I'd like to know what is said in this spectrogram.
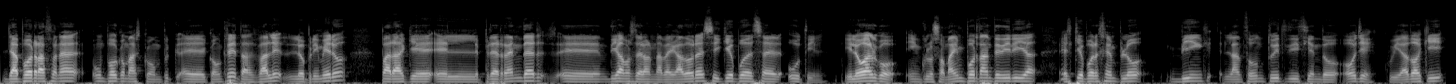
ya por razones un poco más eh, concretas, ¿vale? Lo primero, para que el pre-render eh, digamos de los navegadores sí que puede ser útil. Y luego algo incluso más importante diría es que por ejemplo Bing lanzó un tweet diciendo, oye, cuidado aquí,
